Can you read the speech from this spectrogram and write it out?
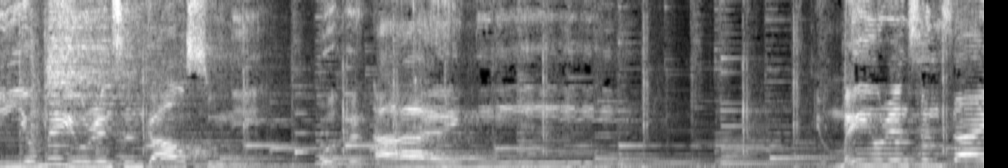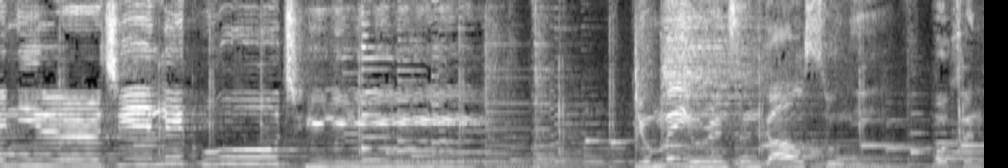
你有没有人曾告诉你我很爱你？有没有人曾在你日记里哭泣？有没有人曾告诉你我很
